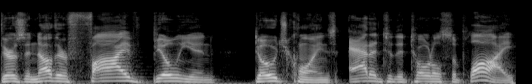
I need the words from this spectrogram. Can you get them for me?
there's another 5 billion Dogecoins added to the total supply,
